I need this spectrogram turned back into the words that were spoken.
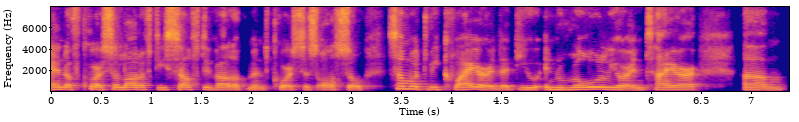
And of course, a lot of these self development courses also somewhat require that you enroll your entire um,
